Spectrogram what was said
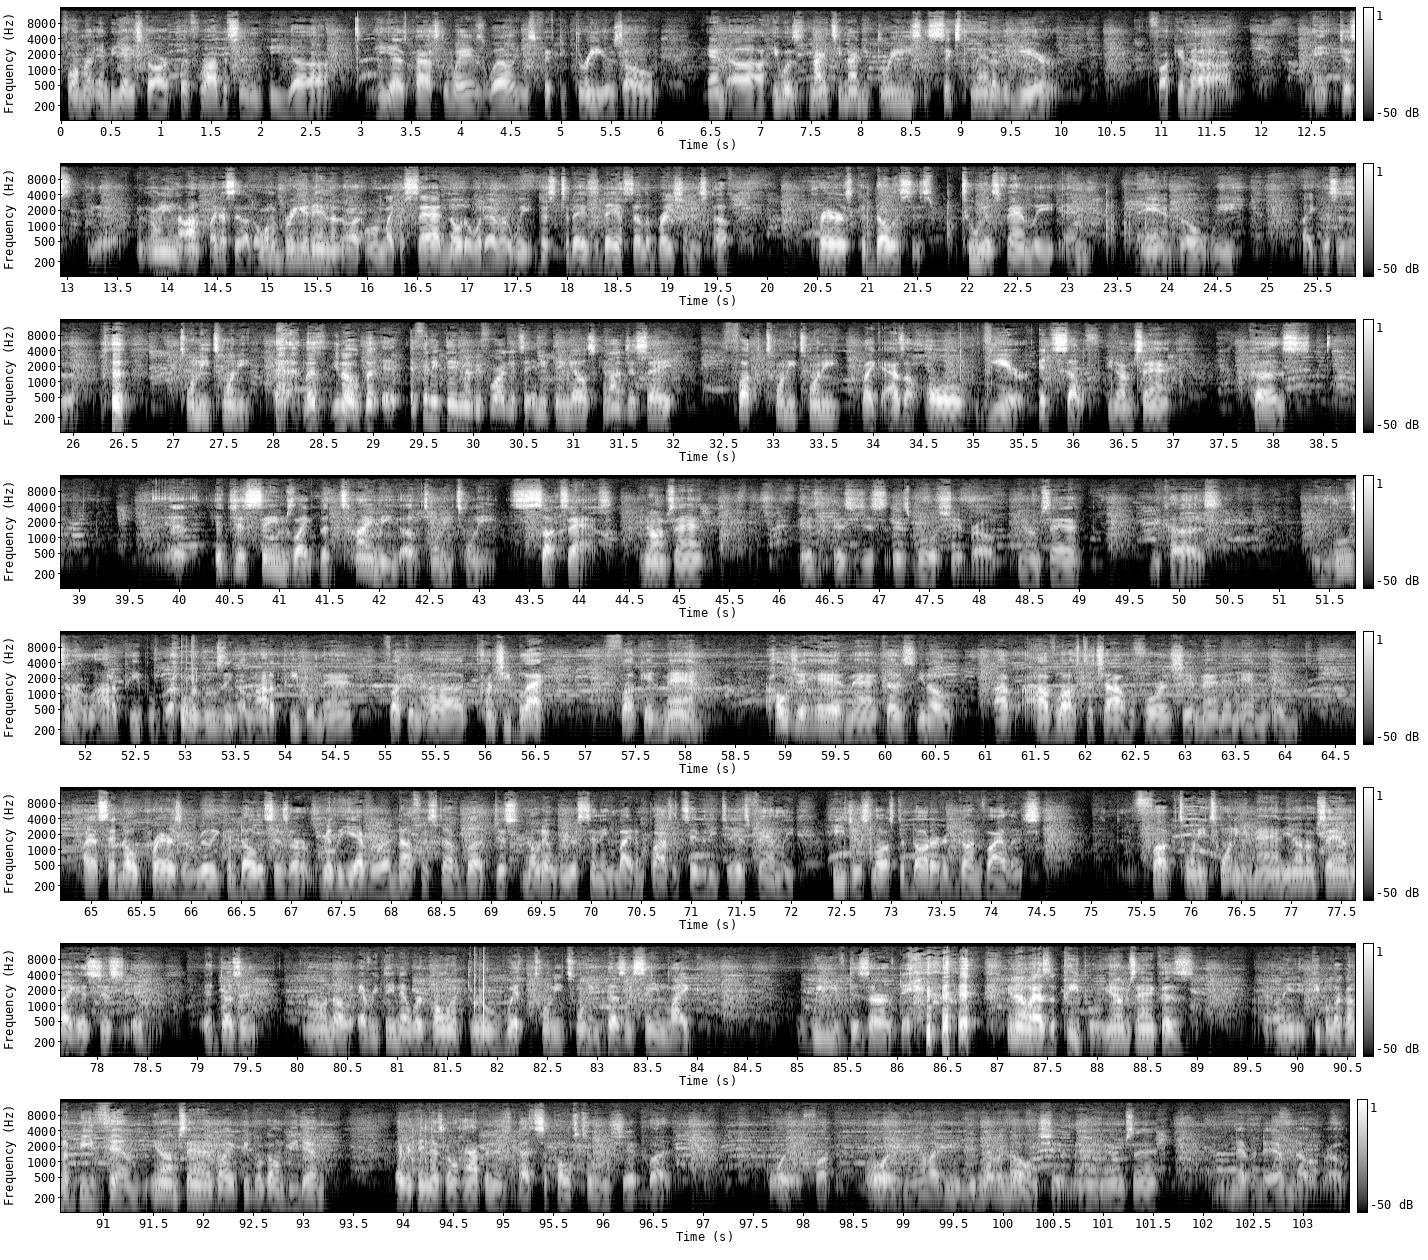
former NBA star Cliff Robinson. He uh, he has passed away as well. He was 53 years old, and uh, he was 1993's sixth man of the year. Fucking uh, man, just yeah. I mean, like I said, I don't want to bring it in on, like a sad note or whatever. We this today's a day of celebration and stuff. Prayers, condolences to his family, and man, bro, we like this is a 2020. Let's you know, if anything, man. Before I get to anything else, can I just say, fuck 2020, like as a whole year itself. You know what I'm saying? Because it, it just seems like the timing of 2020 sucks ass. You know what I'm saying? It's, it's just it's bullshit, bro. You know what I'm saying? Because we're losing a lot of people, bro. We're losing a lot of people, man. Fucking uh, Crunchy Black. Fucking man, hold your head, man, because you know I've I've lost a child before and shit, man, and and and like I said, no prayers and really condolences are really ever enough and stuff. But just know that we are sending light and positivity to his family. He just lost a daughter to gun violence. Fuck 2020, man. You know what I'm saying? Like it's just it it doesn't I don't know. Everything that we're going through with 2020 doesn't seem like we've deserved it. you know, as a people. You know what I'm saying? Because I mean, people are gonna be them. You know what I'm saying? Like people are gonna be them. Everything that's gonna happen is that's supposed to and shit. But boy, oh fucking boy, man. Like you, you never know and shit, man. You know what I'm saying? You never damn know, bro.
